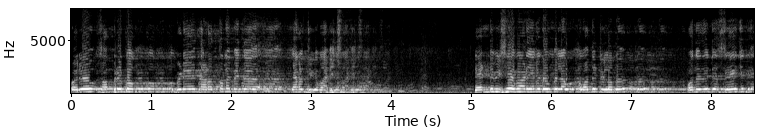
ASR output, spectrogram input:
ഒരു സംരംഭം ഇവിടെ നടത്തണമെന്ന് ഞങ്ങൾ തീരുമാനിച്ചു രണ്ട് വിഷയമാണ് ഞങ്ങളുടെ മുമ്പിൽ വന്നിട്ടുള്ളത് ഒന്ന് ഇതിന്റെ സ്റ്റേജിന്റെ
